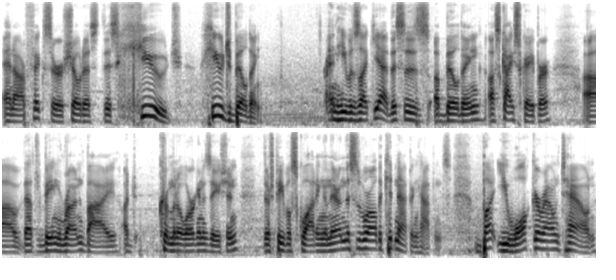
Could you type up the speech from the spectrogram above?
and our fixer showed us this huge, huge building. And he was like, yeah, this is a building, a skyscraper, uh, that's being run by a criminal organization. There's people squatting in there, and this is where all the kidnapping happens. But you walk around town,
